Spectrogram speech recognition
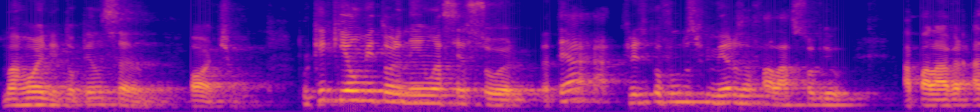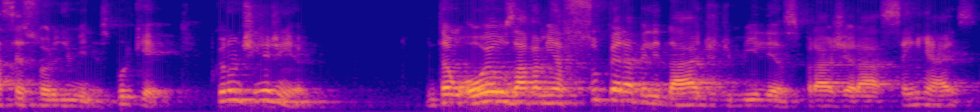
Marrone, estou pensando. Ótimo. Por que, que eu me tornei um assessor? Até acredito que eu fui um dos primeiros a falar sobre a palavra assessor de milhas. Por quê? Porque eu não tinha dinheiro. Então, ou eu usava a minha super habilidade de milhas para gerar 100 reais,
